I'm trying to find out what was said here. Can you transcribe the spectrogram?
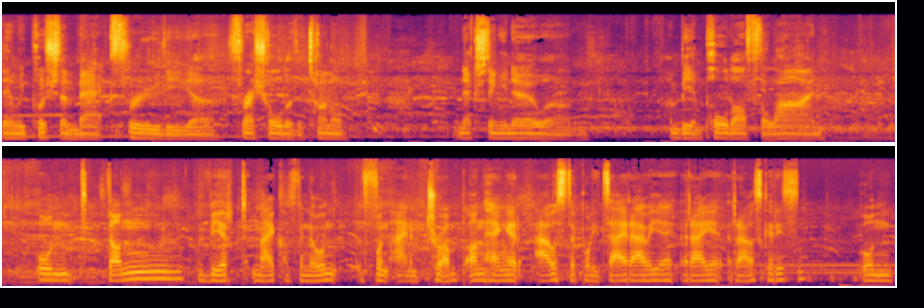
Then we push them back through the uh, threshold of the tunnel. Next thing you know, um, I'm being pulled off the line. Und dann wird Michael Fanone von einem Trump-Anhänger aus der Polizeireihe Reihe rausgerissen. Und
